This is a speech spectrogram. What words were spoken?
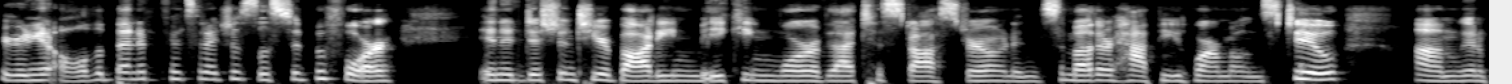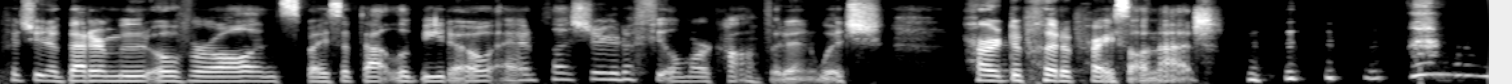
you're going to get all the benefits that I just listed before. in addition to your body making more of that testosterone and some other happy hormones too, I'm um, going to put you in a better mood overall and spice up that libido. And plus, you're going to feel more confident, which hard to put a price on that.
